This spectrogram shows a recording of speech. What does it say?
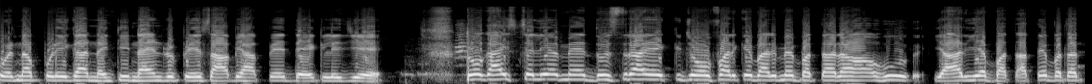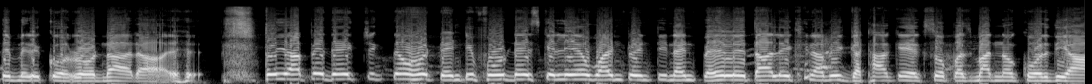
करना पड़ेगा नाइन्टी नाइन रुपीज़ आप यहाँ पे देख लीजिए। तो गाइस चलिए मैं दूसरा एक जो ऑफ़र के बारे में बता रहा हूँ। यार, ये बताते बताते मेरे को रोना आ रहा है। तो यहाँ पे देख सकते हो 24 डेज़ के लिए 129 पहले था, लेकिन अभी घटा के एक सौ खोल दिया।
